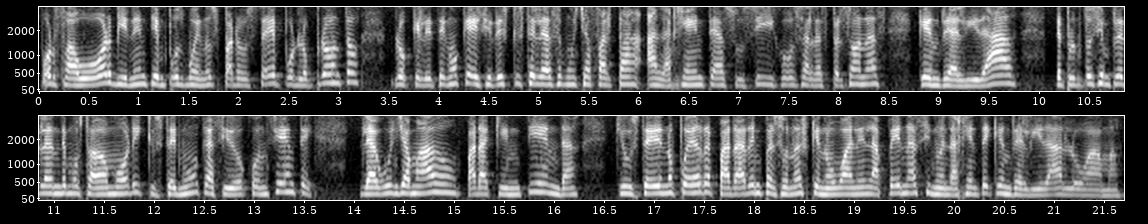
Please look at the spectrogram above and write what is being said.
por favor, vienen tiempos buenos para usted. Por lo pronto, lo que le tengo que decir es que usted le hace mucha falta a la gente, a sus hijos, a las personas que en realidad de pronto siempre le han demostrado amor y que usted nunca ha sido consciente. le hago un llamado para que entienda que usted no puede reparar en personas que no valen la pena, sino en la gente que en realidad lo ama.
